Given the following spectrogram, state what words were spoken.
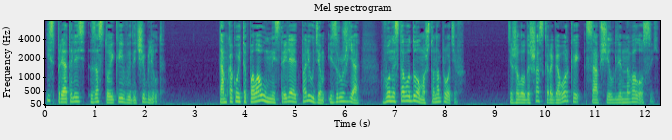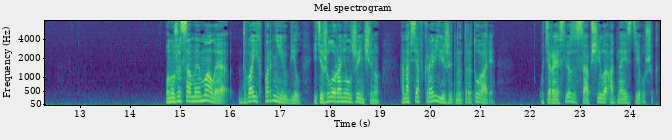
и спрятались за стойкой выдачи блюд. «Там какой-то полоумный стреляет по людям из ружья, вон из того дома, что напротив», тяжело дыша скороговоркой сообщил длинноволосый. «Он уже самое малое, двоих парней убил и тяжело ранил женщину, она вся в крови лежит на тротуаре», утирая слезы, сообщила одна из девушек.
